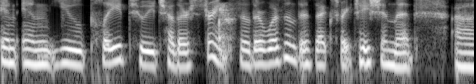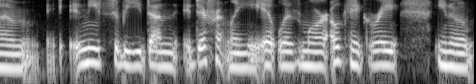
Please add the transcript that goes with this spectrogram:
And and you played to each other's strengths, so there wasn't this expectation that um, it needs to be done differently. It was more okay, great. You know,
